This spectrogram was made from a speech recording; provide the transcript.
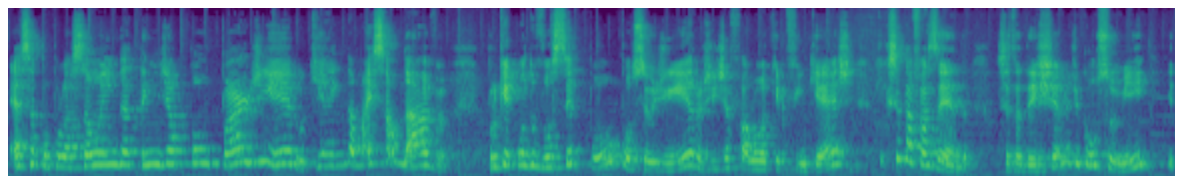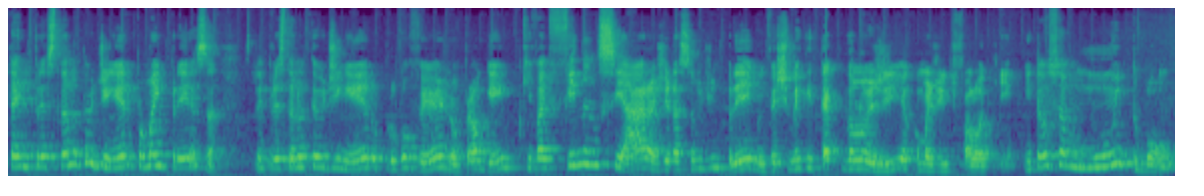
essa população ainda tende a poupar dinheiro, que é ainda mais saudável. Porque quando você poupa o seu dinheiro, a gente já falou aqui no Fincast, o que, que você está fazendo? Você está deixando de consumir e está emprestando o seu dinheiro para uma empresa emprestando teu dinheiro para o governo, para alguém que vai financiar a geração de emprego, investimento em tecnologia, como a gente falou aqui. Então isso é muito bom,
